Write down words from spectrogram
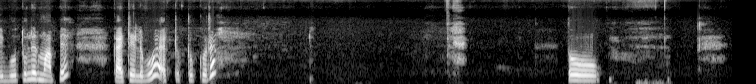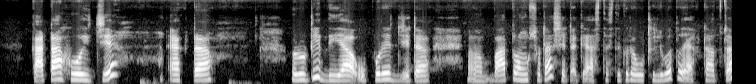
এই বোতলের মাপে কাটিয়ে নেব। একটু একটু করে তো কাটা হয়েছে একটা রুটি দিয়া উপরের যেটা বাত অংশটা সেটাকে আস্তে আস্তে করে উঠে নেব। তো একটা হাতটা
